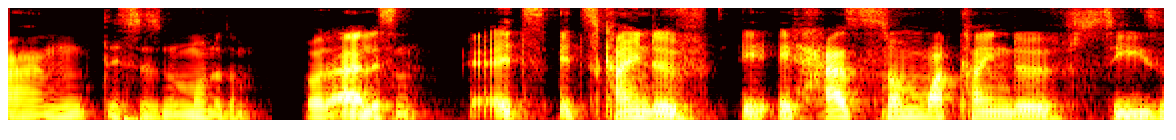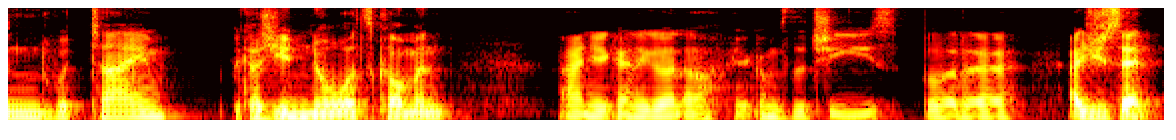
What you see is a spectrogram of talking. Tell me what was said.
and this isn't one of them. But uh, listen, it's it's kind of it, it has somewhat kind of seasoned with time because you know it's coming, and you're kind of going, oh, here comes the cheese. But uh, as you said,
